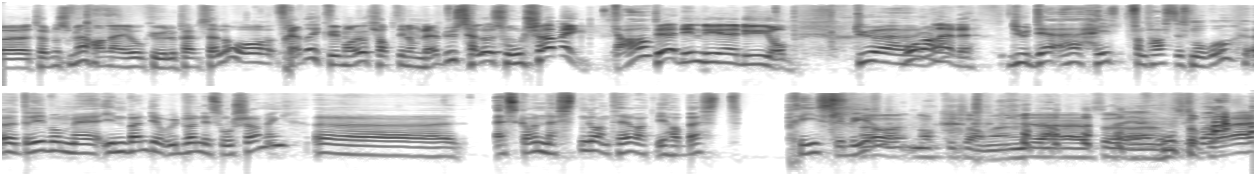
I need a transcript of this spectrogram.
eh, Tønnesen med. Han er jo kulepennselger. Og Fredrik, vi må jo kjapt innom det. Du selger jo solskjerming! Ja. Det er din nye, nye jobb. Du, uh, Hvordan ja. er det? Du, det er helt fantastisk moro. Jeg driver med innvendig og utvendig solskjerming. Uh, Jeg skal vel nesten garantere at vi har best pris i byen. var nok reklame. Eh, Så stopp det.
